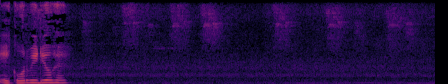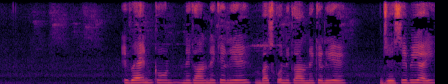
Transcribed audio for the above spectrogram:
एक और वीडियो है। वैन को निकालने के लिए, बस को निकालने के लिए जेसीबी आई।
